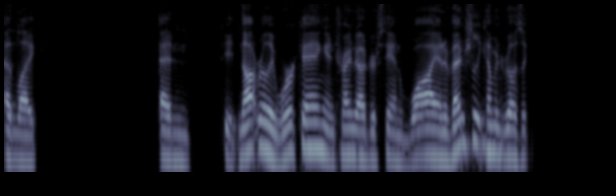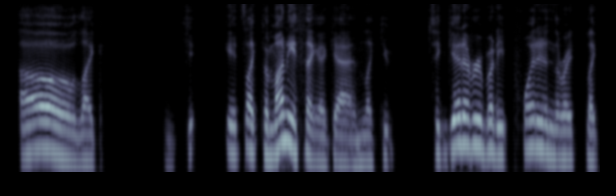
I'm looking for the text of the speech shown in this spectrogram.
and like and it not really working and trying to understand why and eventually coming to realize like oh like it's like the money thing again like you to get everybody pointed in the right like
